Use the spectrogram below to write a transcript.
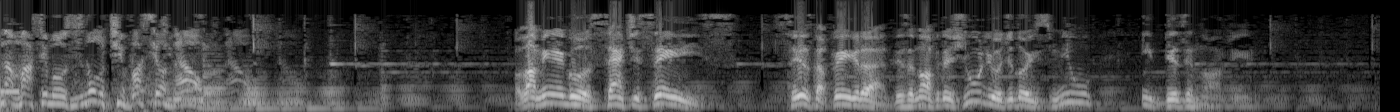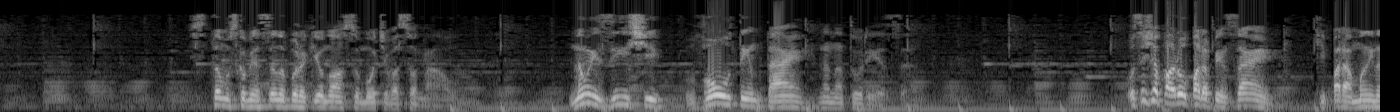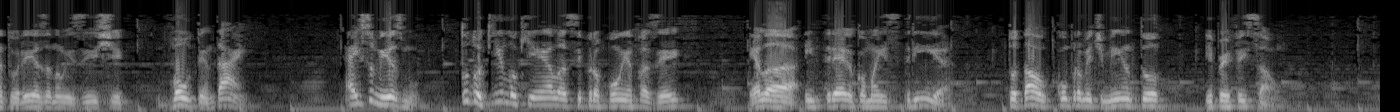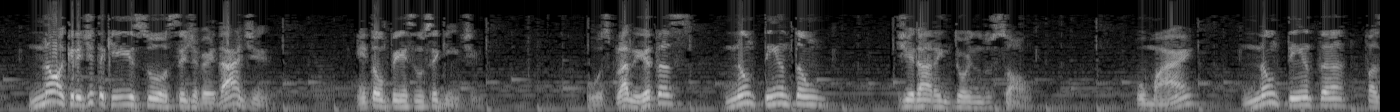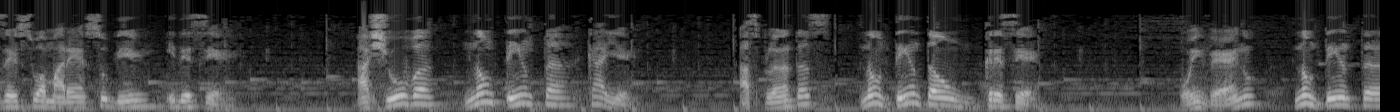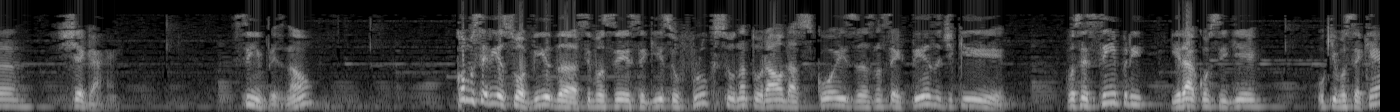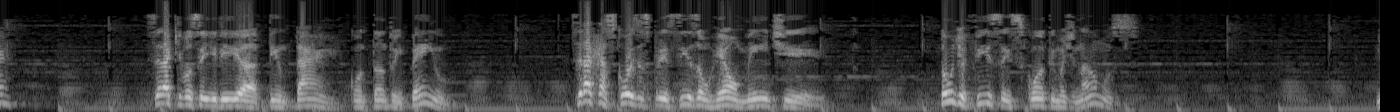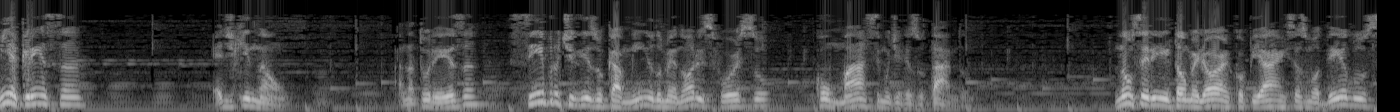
Na Máximos Motivacional. Olá, amigos. 76. Sexta-feira, 19 de julho de 2019. Estamos começando por aqui o nosso motivacional. Não existe vou tentar na natureza. Você já parou para pensar que para a mãe natureza não existe vou tentar? É isso mesmo. Tudo aquilo que ela se propõe a fazer, ela entrega com maestria, total comprometimento e perfeição. Não acredita que isso seja verdade? Então pense no seguinte: os planetas não tentam girar em torno do Sol. O mar não tenta fazer sua maré subir e descer. A chuva não tenta cair. As plantas não tentam crescer. O inverno não tenta chegar. Simples, não? Como seria sua vida se você seguisse o fluxo natural das coisas na certeza de que você sempre irá conseguir o que você quer? Será que você iria tentar com tanto empenho? Será que as coisas precisam realmente tão difíceis quanto imaginamos? Minha crença é de que não. A natureza sempre utiliza o caminho do menor esforço com o máximo de resultado. Não seria então melhor copiar seus modelos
